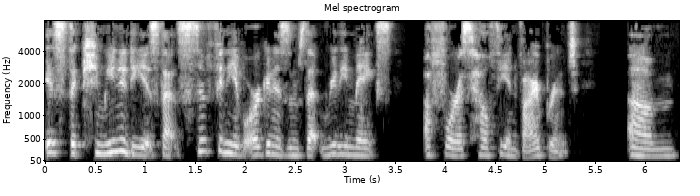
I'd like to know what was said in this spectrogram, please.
It's the community, it's that symphony of organisms that really makes a forest healthy and vibrant. Um,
